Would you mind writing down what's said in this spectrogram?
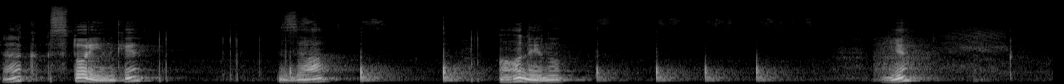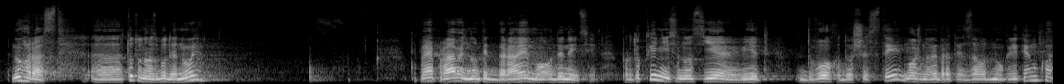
Так, сторінки за годину. Є? Ну, гаразд. Е, Тут у нас буде 0. Тепер правильно підбираємо одиниці. Продуктивність у нас є від 2 до 6. Можна вибрати за одну клітинку.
